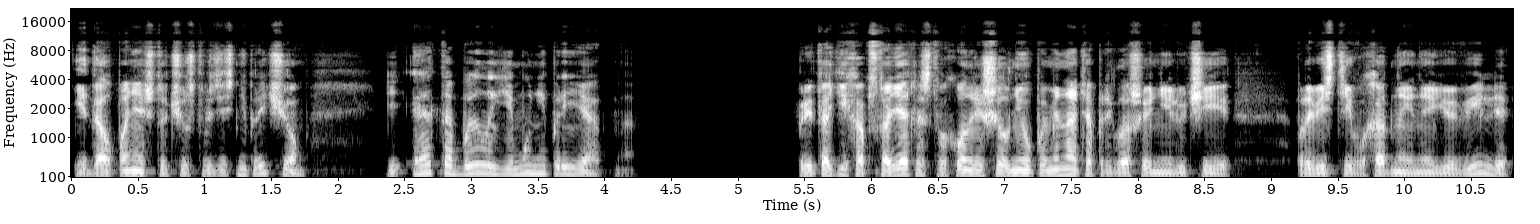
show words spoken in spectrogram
и дал понять, что чувство здесь ни при чем, и это было ему неприятно. При таких обстоятельствах он решил не упоминать о приглашении Лючии провести выходные на ее вилле,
